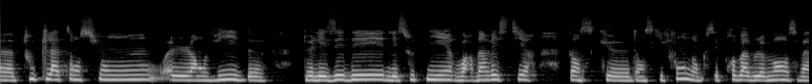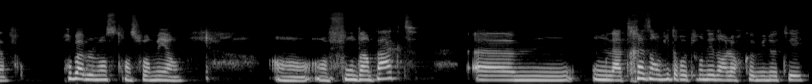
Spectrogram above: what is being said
euh, toute l'attention, l'envie de, les aider, de les soutenir, voire d'investir dans ce que dans ce qu'ils font. Donc, c'est probablement ça va probablement se transformer en, en, fonds d'impact. on a très envie de retourner dans leur communauté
